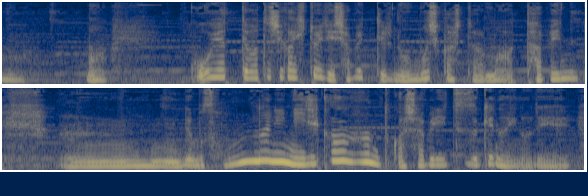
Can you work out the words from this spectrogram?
うん、まあこうやって私が一人で喋ってるのももしかしたらまあ食べんうんでもそんなに2時間半とか喋り続けないので。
